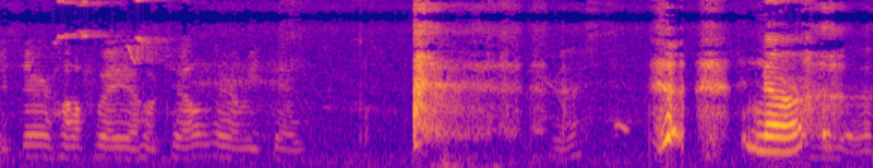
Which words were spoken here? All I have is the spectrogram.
Is there halfway a hotel where we can rest? no? Uh,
